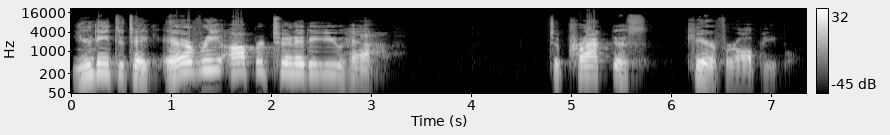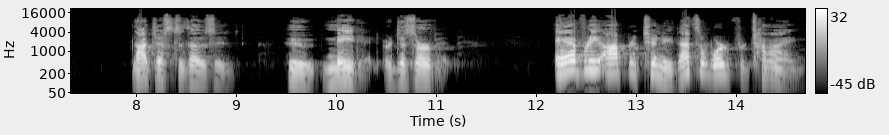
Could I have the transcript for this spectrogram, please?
you need to take every opportunity you have to practice care for all people, not just to those who, who need it or deserve it. Every opportunity, that's a word for time.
